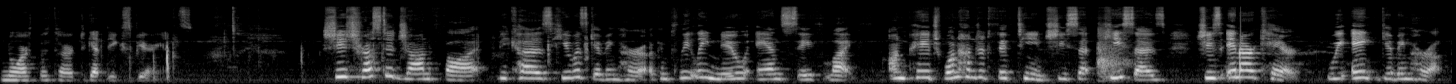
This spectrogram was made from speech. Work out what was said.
north with her to get the experience. She trusted John Faa because he was giving her a completely new and safe life. On page 115, she sa- he says, She's in our care. We ain't giving her up.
